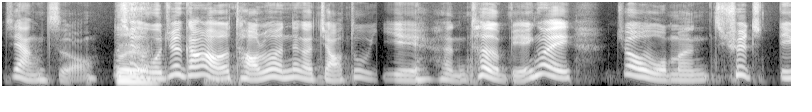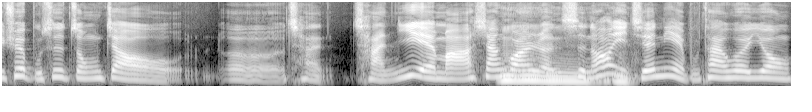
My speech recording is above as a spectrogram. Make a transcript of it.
这样子哦，而且我觉得刚好讨论那个角度也很特别，因为就我们确的确不是宗教呃产产业嘛相关人士，然后以前你也不太会用。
